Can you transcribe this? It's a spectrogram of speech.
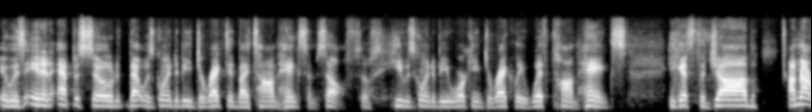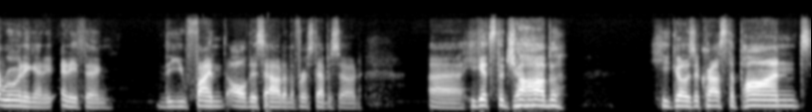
it was in an episode that was going to be directed by Tom Hanks himself. So he was going to be working directly with Tom Hanks. He gets the job. I'm not ruining any anything. You find all this out in the first episode. Uh, he gets the job he goes across the pond,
